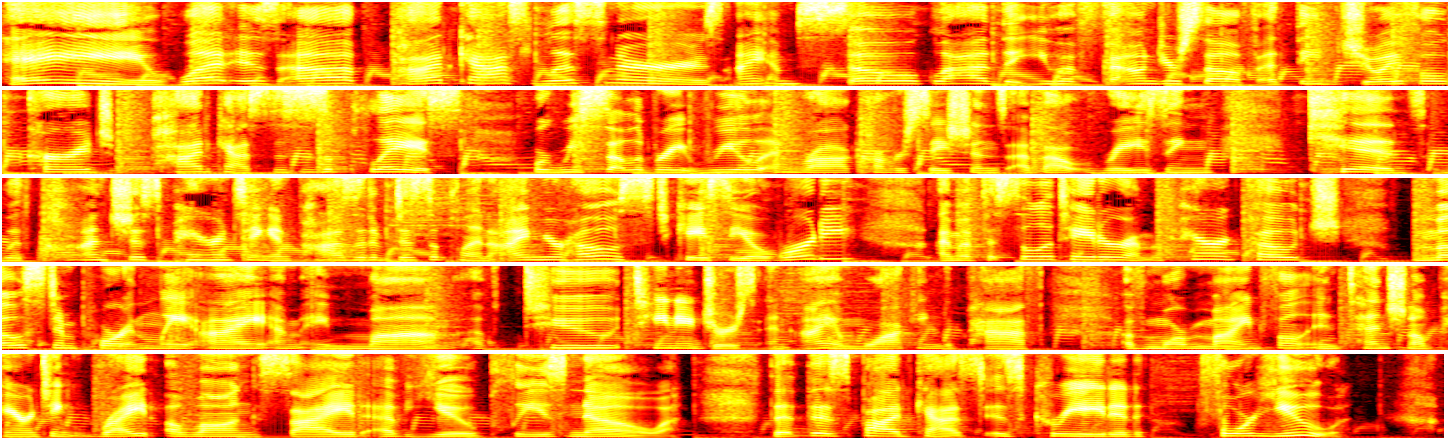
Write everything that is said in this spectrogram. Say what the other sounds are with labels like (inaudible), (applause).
Hey, what is up, podcast listeners? I am so glad that you have found yourself at the Joyful Courage podcast. This is a place where we celebrate real and raw conversations about raising kids with conscious parenting and positive discipline. I'm your host, Casey O'Roarty. I'm a facilitator, I'm a parent coach. Most importantly, I am a mom of two teenagers, and I am walking the path of more mindful, intentional parenting right alongside of you. Please know that this podcast is created for you.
